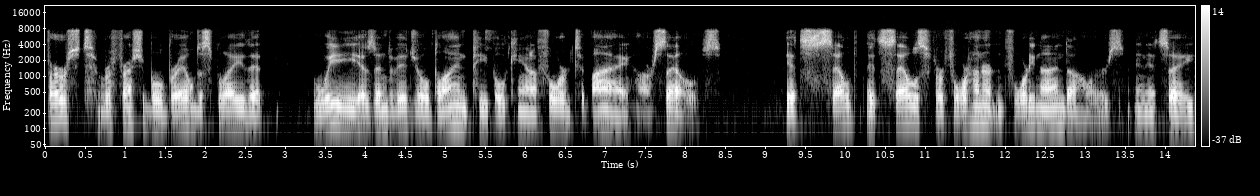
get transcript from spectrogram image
first refreshable Braille display that we, as individual blind people, can afford to buy ourselves. It's sell it sells for four hundred and forty nine dollars, and it's a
